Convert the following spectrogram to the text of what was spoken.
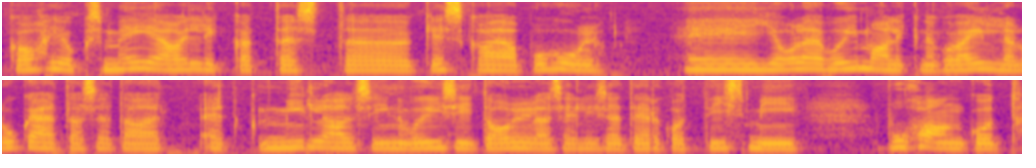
kahjuks meie allikatest äh, keskaja puhul ei ole võimalik nagu välja lugeda seda, et, et millal siin võisid olla sellised ergotismi puhangud,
